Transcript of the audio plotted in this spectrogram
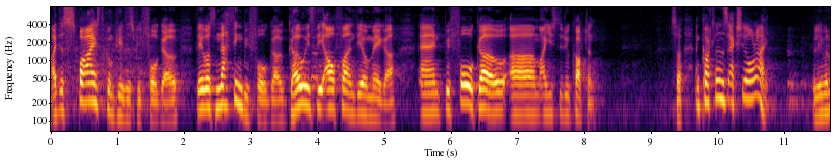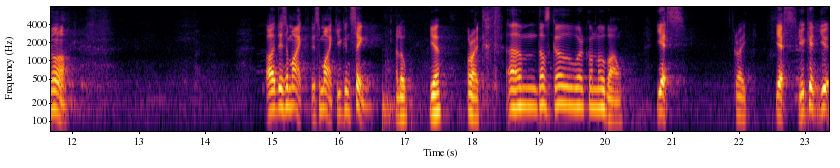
I despised computers before Go. There was nothing before Go. Go is the alpha and the omega. And before Go, um, I used to do Kotlin. So, and Kotlin is actually all right, believe it or not. Uh, there's a mic. There's a mic. You can sing. Hello. Yeah. All right. Um, does Go work on mobile? Yes. Great. Yes. You can. You,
